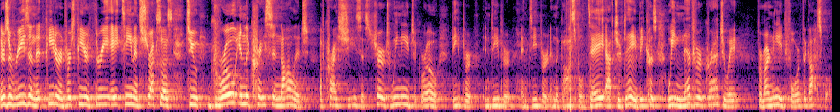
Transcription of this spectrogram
There's a reason that Peter in 1 Peter 3:18 instructs us to grow in the grace and knowledge of Christ Jesus. Church, we need to grow deeper and deeper and deeper in the gospel day after day because we never graduate from our need for the gospel.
